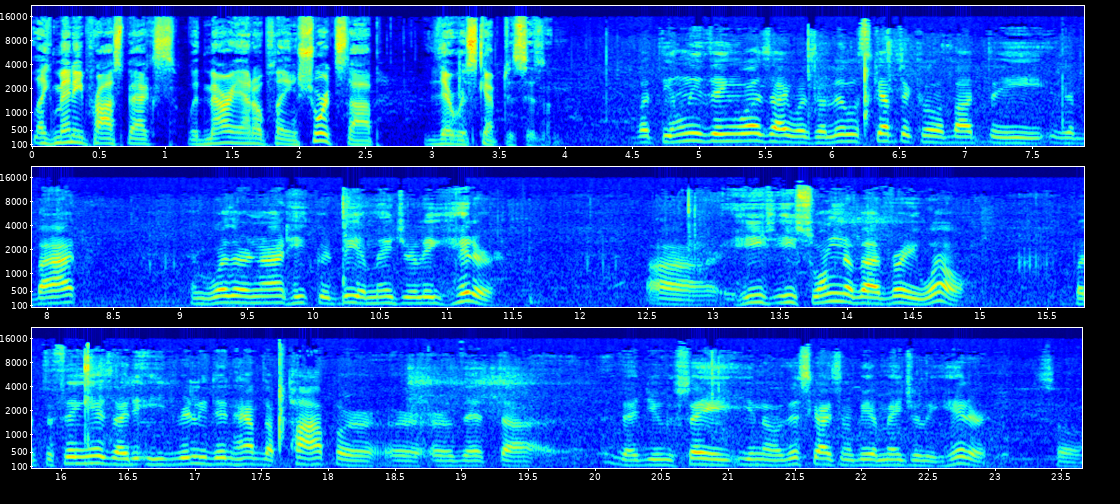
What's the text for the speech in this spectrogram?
like many prospects, with Mariano playing shortstop, there was skepticism. But the only thing was, I was a little skeptical about the, the bat and whether or not he could be a major league hitter. Uh, he, he swung the bat very well, but the thing is that he really didn't have the pop or, or, or that, uh, that you say, you know, this guy's going to be a major league hitter. So,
